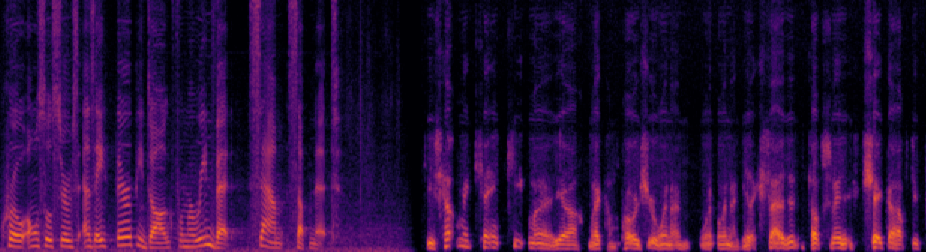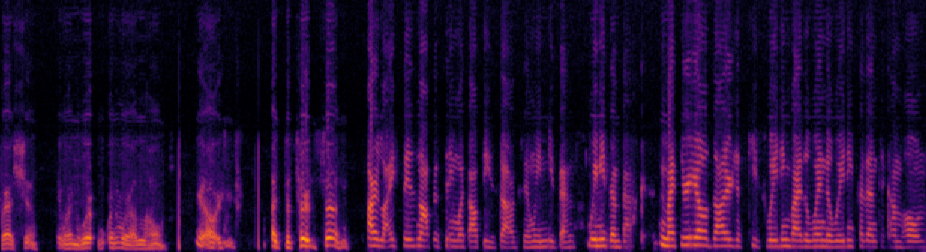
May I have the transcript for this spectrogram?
Crow also serves as a therapy dog for marine vet Sam Supnett. He's helped me keep my uh, my composure when I'm when, when I get excited. Helps me shake off depression when we're when we're alone. You know, he's like the third son. Our life is not the same without these dogs, and we need them. We need them back. My three-year-old daughter just keeps waiting by the window, waiting for them to come home.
